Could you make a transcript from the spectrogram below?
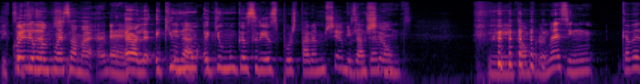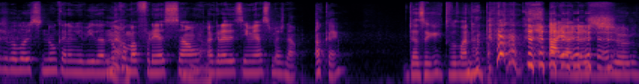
E coisas. aquilo não começa a andar. É. Olha, aquilo, não, aquilo nunca seria suposto estar a mexer, mas mexeu. Exatamente. E então, pronto. Mas é assim, cadeiras de balanço nunca na minha vida. Nunca Não. me ofereçam. Agradeço imenso, mas não. Ok. Já sei o que é que te vou dar no Natal. Ai, olha, juro.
